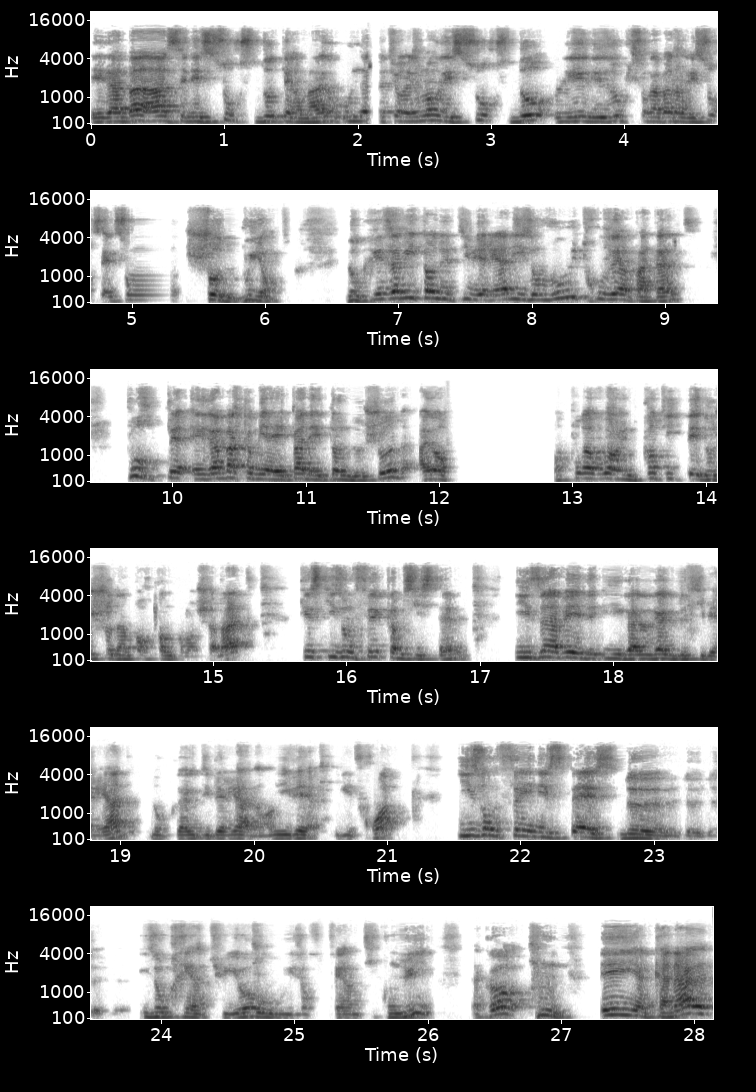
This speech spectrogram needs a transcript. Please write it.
Et là-bas, c'est des sources d'eau thermale où naturellement les sources d'eau, les, eaux qui sont là-bas dans les sources, elles sont chaudes, bouillantes. Donc les habitants de Tibériade, ils ont voulu trouver un patent pour. Et là-bas, comme il n'y avait pas des tonnes d'eau chaude, alors pour avoir une quantité d'eau chaude importante pendant Shabbat, qu'est-ce qu'ils ont fait comme système? Ils avaient le lac de Tibériade, donc le lac de Tibériade en hiver, il est froid. Ils ont fait une espèce de, Ils ont pris un tuyau ou ils ont fait un petit conduit, d'accord Et un canal,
